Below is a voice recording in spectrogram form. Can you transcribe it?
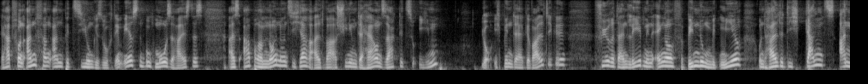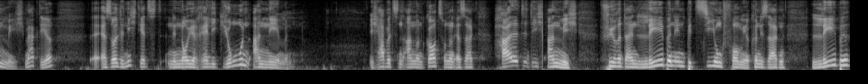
Er hat von Anfang an Beziehung gesucht. Im ersten Buch Mose heißt es, als Abraham 99 Jahre alt war, erschien ihm der Herr und sagte zu ihm, Jo, ich bin der Gewaltige, führe dein Leben in enger Verbindung mit mir und halte dich ganz an mich. Merkt ihr? Er sollte nicht jetzt eine neue Religion annehmen. Ich habe jetzt einen anderen Gott, sondern er sagt, halte dich an mich, führe dein Leben in Beziehung vor mir. Könnt ihr sagen, lebe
